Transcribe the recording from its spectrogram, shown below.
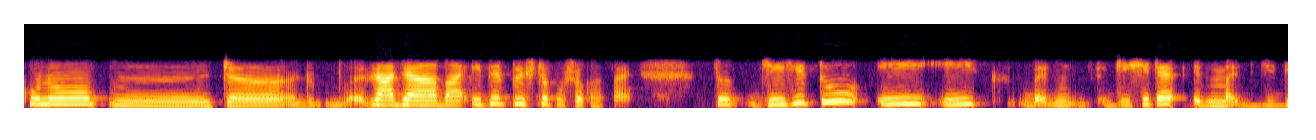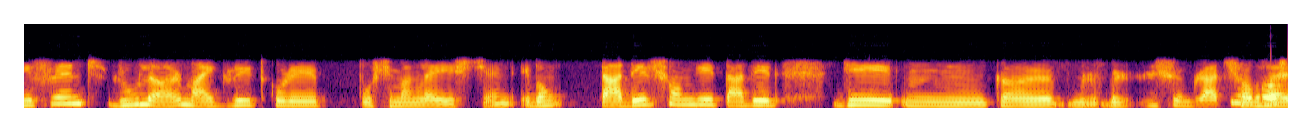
কোনো রাজা বা এদের পৃষ্ঠপোষকতায়। তো যেহেতু এই এই সেটা ডিফারেন্ট রুলার মাইগ্রেট করে পশ্চিমবাংলায় এসছেন এবং তাদের সঙ্গে তাদের যে রাজসভায়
